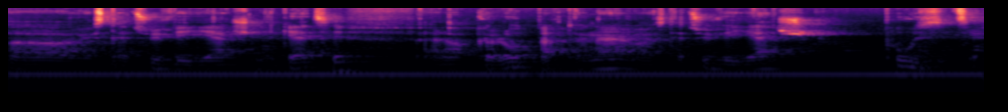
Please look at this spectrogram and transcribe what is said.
a un statut VIH négatif, alors que l'autre partenaire a un statut VIH positif.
